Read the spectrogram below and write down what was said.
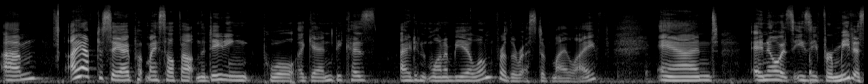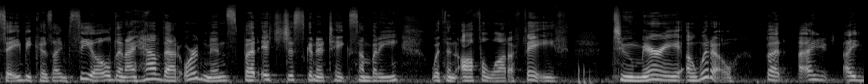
Um, I have to say, I put myself out in the dating pool again because I didn't want to be alone for the rest of my life. And I know it's easy for me to say because I'm sealed and I have that ordinance, but it's just going to take somebody with an awful lot of faith to marry a widow. But I, I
